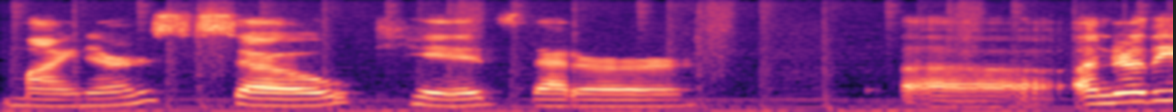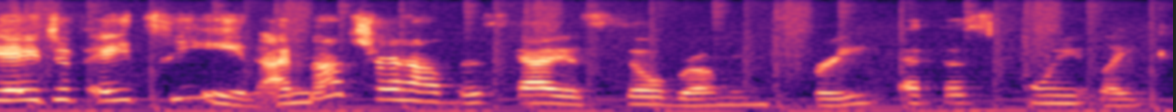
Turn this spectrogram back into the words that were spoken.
minors, so kids that are uh, under the age of 18. I'm not sure how this guy is still roaming free at this point. Like,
